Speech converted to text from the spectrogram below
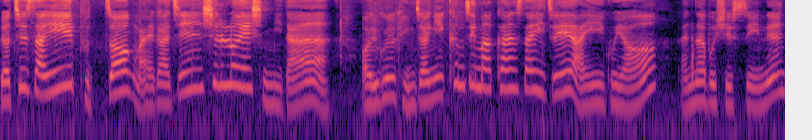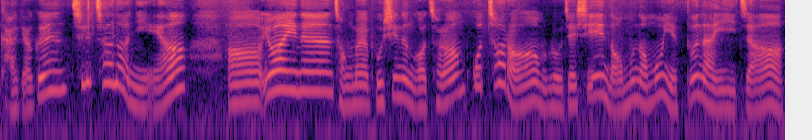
며칠 사이 부쩍 맑아진 실루엣입니다. 얼굴 굉장히 큼지막한 사이즈의 아이고요. 만나보실 수 있는 가격은 7,000원이에요. 어, 이 아이는 정말 보시는 것처럼 꽃처럼 로zet이 너무너무 예쁜 아이이죠.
